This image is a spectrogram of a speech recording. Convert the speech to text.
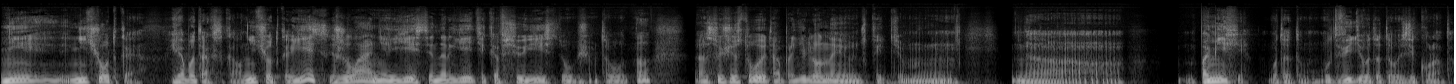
не, не четкая. Я бы так сказал, не четко. Есть желание, есть энергетика, все есть, в общем-то. Вот. Но э, существуют определенные, так сказать, э, помехи вот этому, вот в виде вот этого зиккурата.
